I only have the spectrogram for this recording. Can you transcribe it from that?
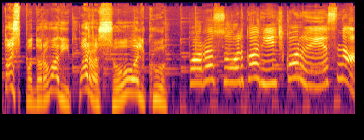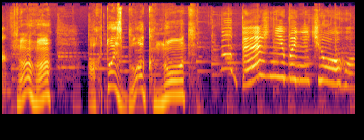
Хтось подарував їй парасольку, Парасолька річ корисна. ага, а хтось блокнот, Ну, теж ніби нічого.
